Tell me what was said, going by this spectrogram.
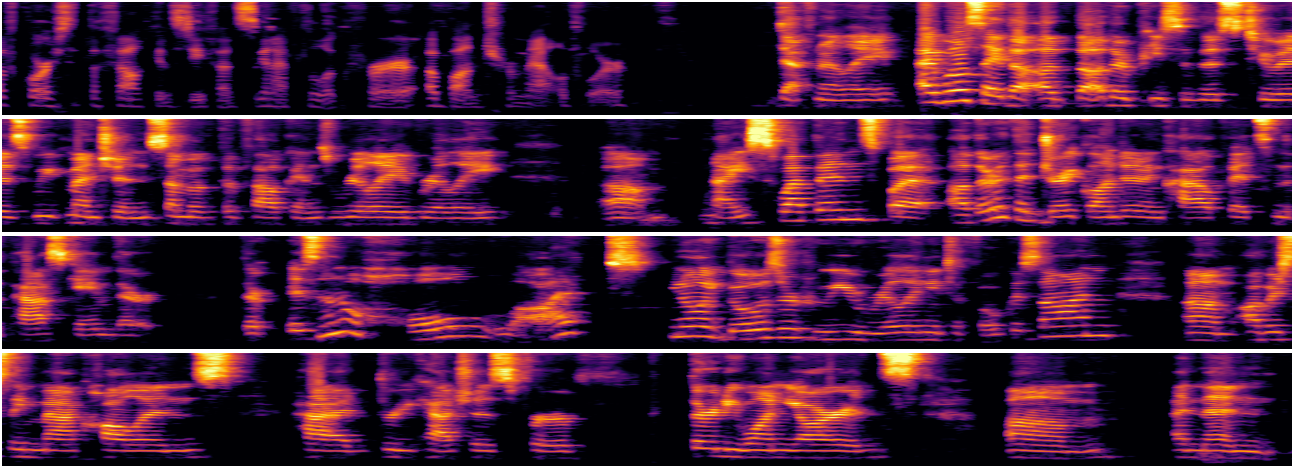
of course, that the Falcons defense is going to have to look for a bunch from Matt LaFleur. Definitely. I will say the, uh, the other piece of this too is we've mentioned some of the Falcons really, really – um, nice weapons, but other than Drake London and Kyle Pitts in the past game, there there isn't a whole lot. You know, like those are who you really need to focus on. Um, obviously, Mack Hollins had three catches for 31 yards, um, and then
